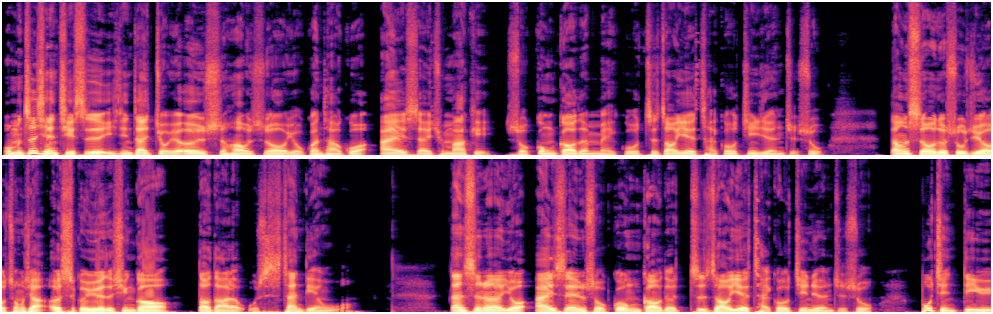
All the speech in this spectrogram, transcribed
我们之前其实已经在九月二十四号的时候有观察过 ISH Market 所公告的美国制造业采购经理人指数，当时候的数据哦冲下二十个月的新高，到达了五十三点五。但是呢，由 ISM 所公告的制造业采购经理人指数不仅低于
